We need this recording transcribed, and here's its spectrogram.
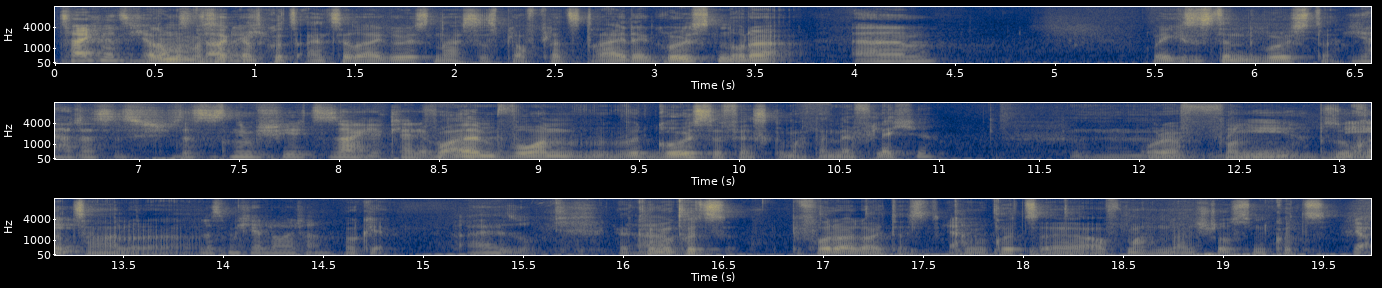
zeichnet sich Warte mal, aus was sagt ganz kurz eins der drei größten? Heißt das auf Platz drei der größten oder ähm, welches ist denn größte? Ja, das ist, das ist nämlich schwierig zu sagen. Ich erkläre dir Vor allem, woran wird Größe festgemacht? An der Fläche? Mm, Oder von nee, Besucherzahl? Oder? Nee. Lass mich erläutern. Okay. Also, Ja, können wir Ah. kurz, bevor du erläuterst, Ja. können wir kurz äh, aufmachen, anstoßen, kurz Ja.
